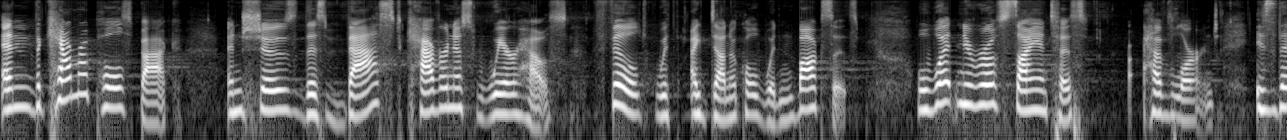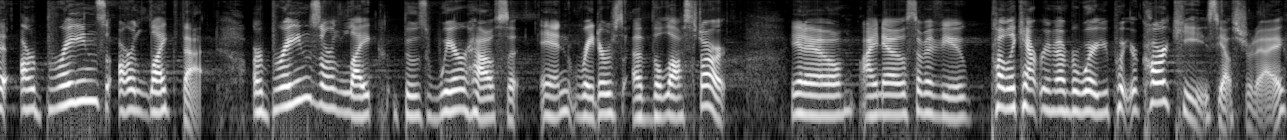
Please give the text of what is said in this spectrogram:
And the camera pulls back and shows this vast, cavernous warehouse filled with identical wooden boxes. Well, what neuroscientists have learned is that our brains are like that. Our brains are like those warehouses in Raiders of the Lost Ark. You know, I know some of you probably can't remember where you put your car keys yesterday,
